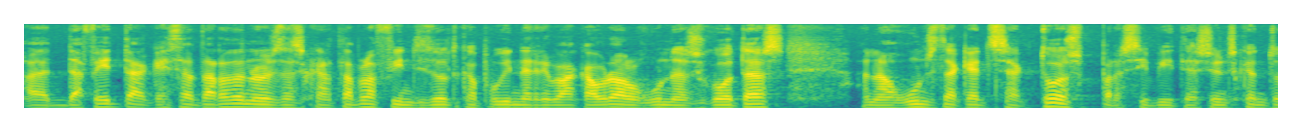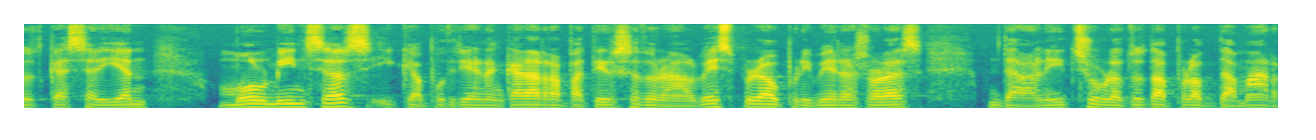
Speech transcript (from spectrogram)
Eh, de fet, aquesta tarda no és descartable fins i tot que puguin arribar a caure algunes gotes en alguns d'aquests sectors, precipitacions que en tot cas serien molt minces i que podrien encara repetir-se durant el vespre o primeres hores de la nit, sobretot a prop de mar.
